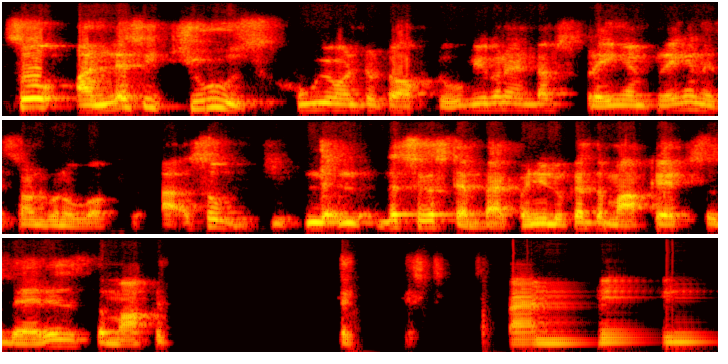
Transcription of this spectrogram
So unless we choose who we want to talk to, we're going to end up spraying and praying and it's not going to work. Uh, so let's take a step back. When you look at the market, so there is the market expanding.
